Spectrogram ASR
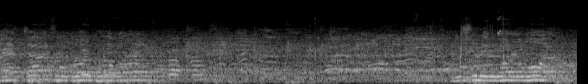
Matt Johnson going to the line. He's shooting one and one.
